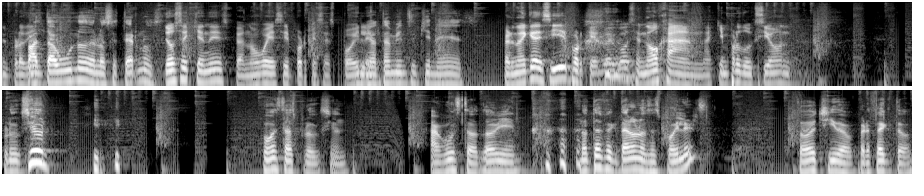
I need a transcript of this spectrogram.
El pródigo. Falta uno de los eternos. Yo sé quién es, pero no voy a decir porque se spoiler. Yo también sé quién es. Pero no hay que decir porque luego se enojan aquí en producción. Producción. ¿Cómo estás, producción? A gusto, todo bien. ¿No te afectaron los spoilers? Todo chido, perfecto.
